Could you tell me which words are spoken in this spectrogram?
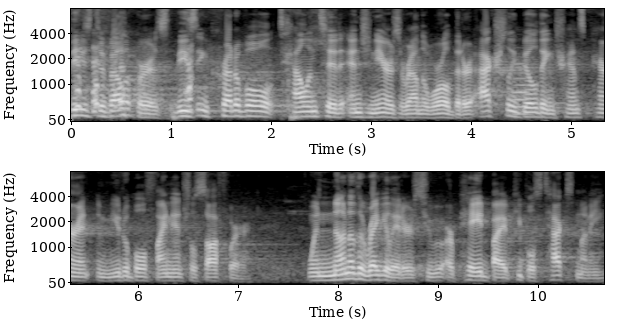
these developers, these incredible, talented engineers around the world that are actually building transparent, immutable financial software when none of the regulators who are paid by people's tax money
